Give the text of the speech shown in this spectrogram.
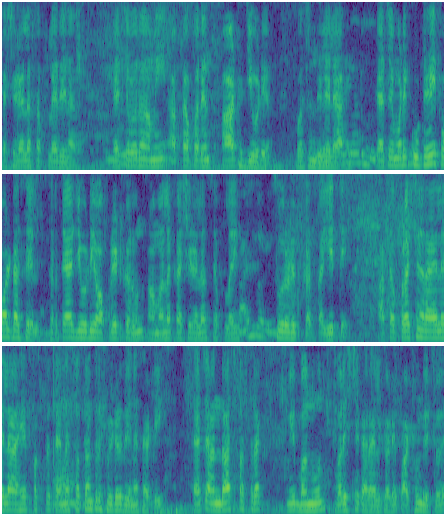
कशड्याला सप्लाय देणार. त्याच्यावर आम्ही आतापर्यंत आठ जीवड्या बसून दिलेल्या आहे त्याच्यामुळे कुठेही फॉल्ट असेल तर त्या जीवडी ऑपरेट करून आम्हाला कशड्याला सप्लाय सुरळीत करता येते. आता प्रश्न राहिलेला आहे फक्त त्यांना स्वतंत्र फिडर देण्यासाठी. त्याचं अंदाजपत्रक मी बनवून वरिष्ठ कार्यालयाकडे पाठवून देतोय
